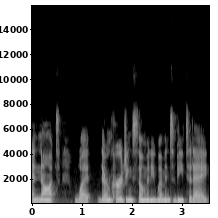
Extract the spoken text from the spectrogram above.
and not what they're encouraging so many women to be today,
